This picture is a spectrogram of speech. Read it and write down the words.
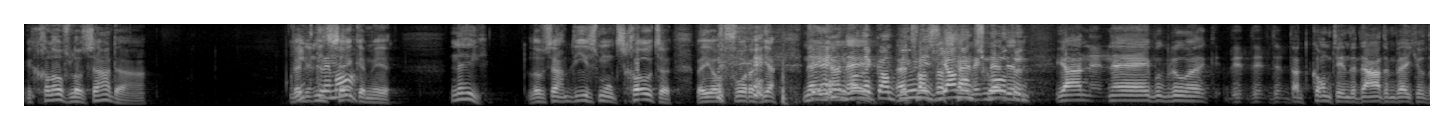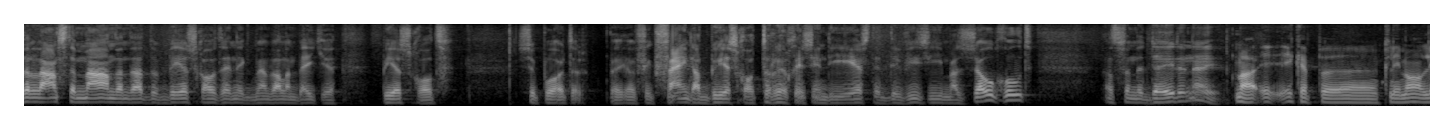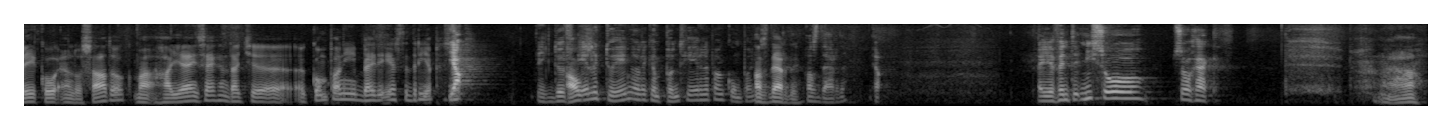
Ik geloof Lozada. Ik weet Niet het niet zeker meer. Nee, Lozada, die is me ontschoten. Weet je wel, vorig jaar. Nee, Trainer van de kampioen het was is Jan ontschoten. Ja, nee, nee, ik bedoel, ik- dat komt inderdaad een beetje op de laatste maanden dat de Beerschot. En ik ben wel een beetje Beerschot supporter. Je, vind ik fijn dat Beerschot terug is in die eerste divisie, maar zo goed als ze het deden, nee. Maar ik heb eh Clément, Leco en Losado ook. Maar ga jij zeggen dat je een compagnie bij de eerste drie hebt gezet? Ja. Ik durf Als? eerlijk toegeven dat ik een punt gegeven heb aan Company. Als derde? Als derde, ja. En je vindt het niet zo, zo gek? Ja,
